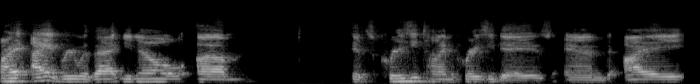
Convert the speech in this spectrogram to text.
I I agree with that. You know, um, it's crazy time, crazy days, and I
